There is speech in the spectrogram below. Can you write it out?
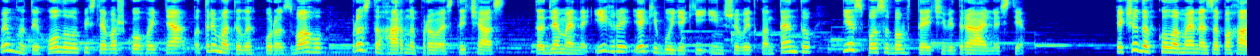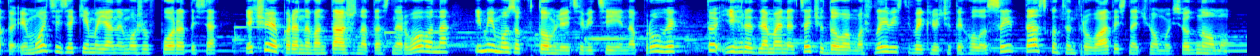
вимкнути голову після важкого дня, отримати легку розвагу, просто гарно провести час. Та для мене ігри, як і будь-який інший вид контенту, є способом втечі від реальності. Якщо довкола мене забагато емоцій, з якими я не можу впоратися, якщо я перенавантажена та знервована, і мій мозок втомлюється від цієї напруги, то ігри для мене це чудова можливість виключити голоси та сконцентруватись на чомусь одному.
